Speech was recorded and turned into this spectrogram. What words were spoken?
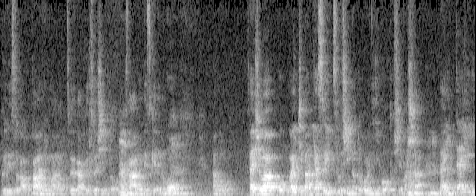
ックですとか他にもあの通学通信とたくさんあるんですけれども、うん。うん、あの最初は僕は一番安い通信のところに行こうとしてました、うん。うん、大体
